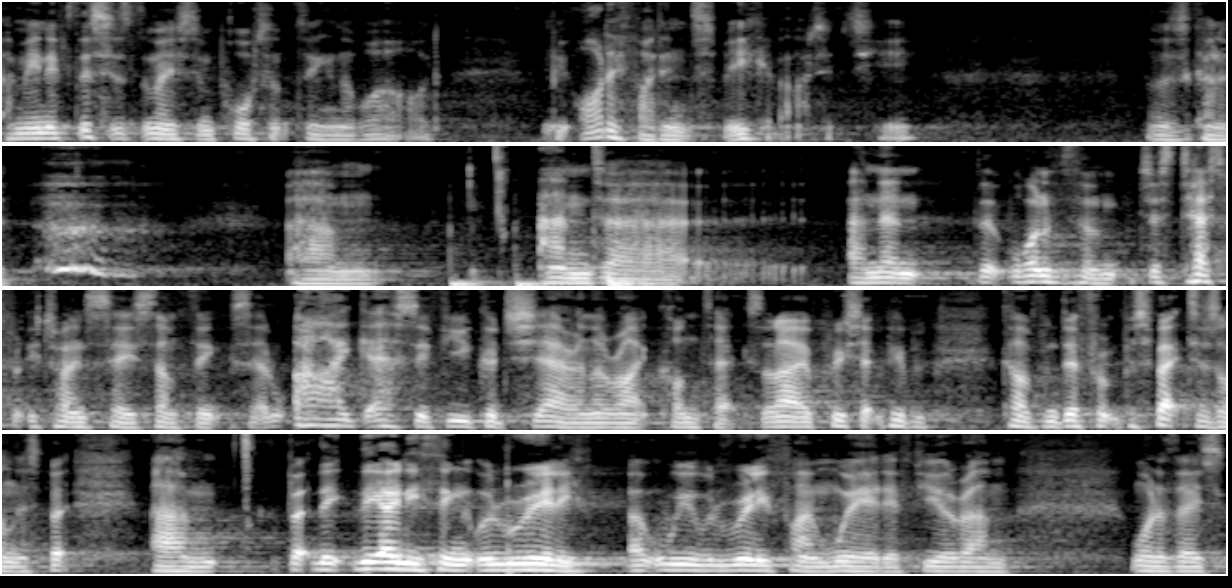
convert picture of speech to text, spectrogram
I mean, if this is the most important thing in the world, it'd be odd if I didn't speak about it to you. There was kind of, um, and, uh, and then that one of them, just desperately trying to say something, said, Well, I guess if you could share in the right context. And I appreciate people come from different perspectives on this, but, um, but the, the only thing that would really, uh, we would really find weird if you're um, one of those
